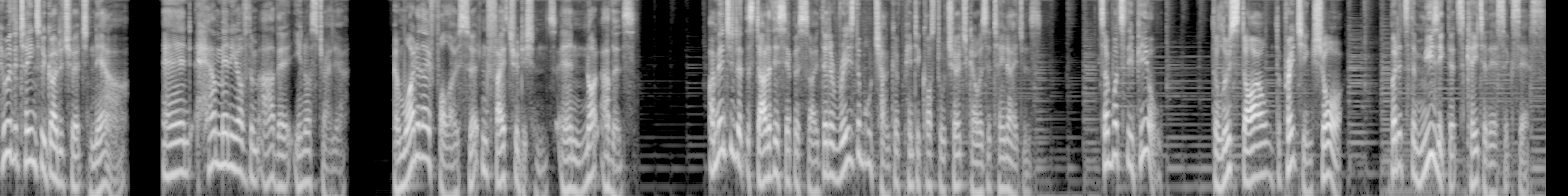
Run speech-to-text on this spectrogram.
Who are the teens who go to church now? And how many of them are there in Australia? And why do they follow certain faith traditions and not others? I mentioned at the start of this episode that a reasonable chunk of Pentecostal churchgoers are teenagers. So, what's the appeal? The loose style, the preaching, sure, but it's the music that's key to their success.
